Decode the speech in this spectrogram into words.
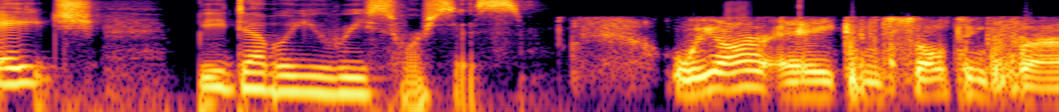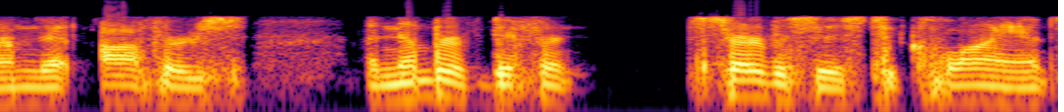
HBW Resources. We are a consulting firm that offers a number of different services to clients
